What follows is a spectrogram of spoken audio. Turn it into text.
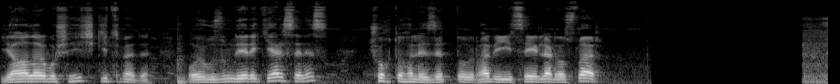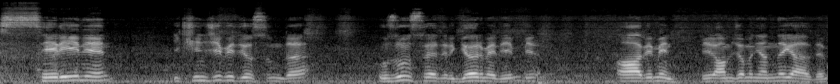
yağlar boşa hiç gitmedi. Oy kuzum diyerek yerseniz çok daha lezzetli olur. Hadi iyi seyirler dostlar. Serinin ikinci videosunda uzun süredir görmediğim bir abimin, bir amcamın yanına geldim.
